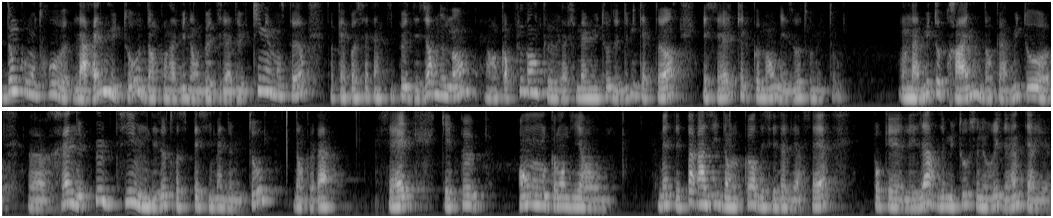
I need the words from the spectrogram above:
Donc on trouve la reine muto, donc on a vu dans Godzilla 2 King Monster, donc elle possède un petit peu des ornements, encore plus grand que la femelle muto de 2014, et c'est elle qu'elle commande les autres mutos. On a Muto Prime, donc un Muto euh, euh, reine ultime des autres spécimens de Muto. Donc là, c'est elle qui peut, en, comment dire, euh, mettre des parasites dans le corps de ses adversaires pour que les larves de Muto se nourrissent de l'intérieur.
